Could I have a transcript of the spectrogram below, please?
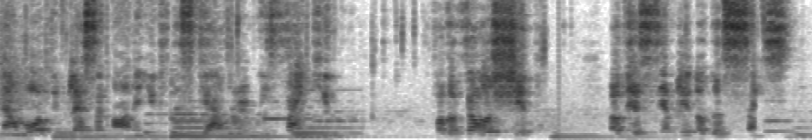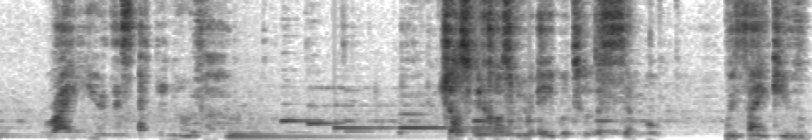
Now, Lord, we bless and honor you for this gathering. We thank you for the fellowship of the assembly of the saints right here this afternoon, God. Just because we were able to assemble, we thank you.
